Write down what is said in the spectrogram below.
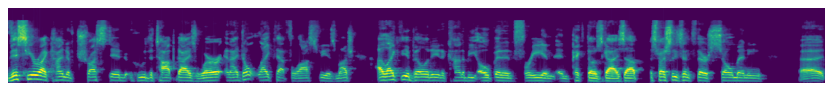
This year, I kind of trusted who the top guys were, and I don't like that philosophy as much. I like the ability to kind of be open and free and, and pick those guys up, especially since there's so many uh,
